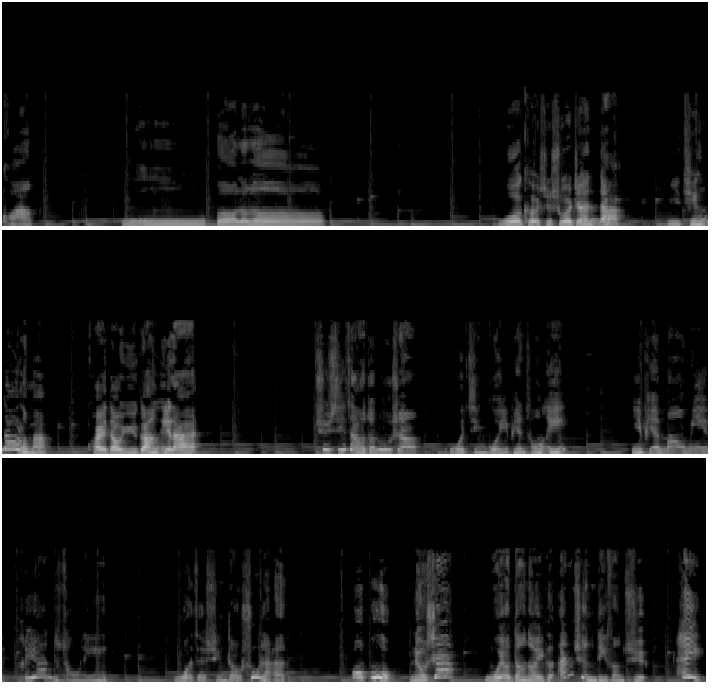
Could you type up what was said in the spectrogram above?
狂。呜呜，巴啦啦。我可是说真的，你听到了吗？快到浴缸里来。去洗澡的路上，我经过一片丛林，一片茂密黑暗的丛林。我在寻找树懒。哦不，流沙！我要荡到一个安全的地方去。嘿，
